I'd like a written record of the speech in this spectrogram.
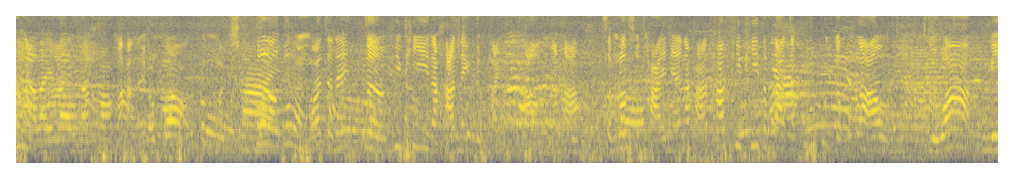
มหาลัยเรานะคะมหาลัยแล้วก็ใช่พวกเราก็หวังว่าจะได้เจอพี่ๆนะคะ ในตึกใหม่ของเรานะคะสำหรับสุดท้ายเนี้ยนะคะ ถ้าพี่ๆต้องการจะพูดคุยกับพวกเรา หรือว่ามี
